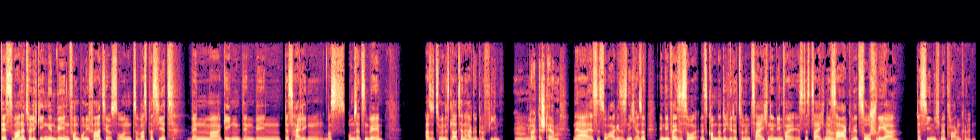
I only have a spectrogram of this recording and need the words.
Das war natürlich gegen den Willen von Bonifatius. Und was passiert, wenn man gegen den Willen des Heiligen was umsetzen will? Also zumindest laut seiner Hagiografie. Hm, Leute sterben. Naja, es ist so arg, ist es nicht. Also in dem Fall ist es so, es kommt natürlich wieder zu einem Zeichen. In dem Fall ist das Zeichen, der hm. Sarg wird so schwer, dass sie ihn nicht mehr tragen können.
